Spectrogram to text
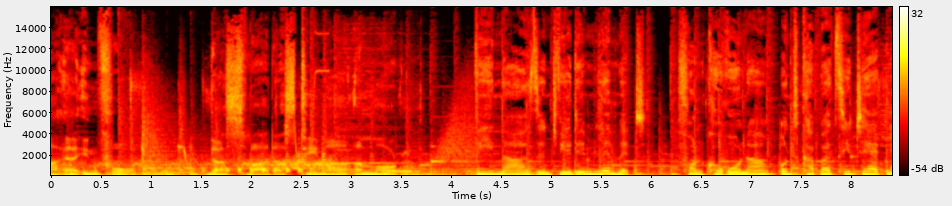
HR Info. Das war das Thema am Morgen. Wie nah sind wir dem Limit von Corona und Kapazitäten?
